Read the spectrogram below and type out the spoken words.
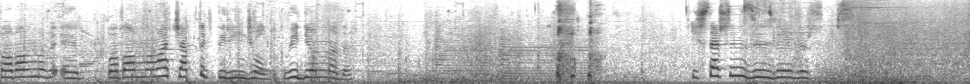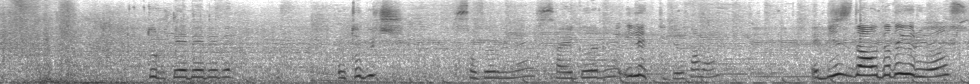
babamla e, babamla maç yaptık birinci olduk. Videonun adı. İsterseniz izleyebilirsiniz. Dur be be be be. Otobüs şoförüne saygılarını iletti diyor tamam. E biz dalgada yürüyoruz.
